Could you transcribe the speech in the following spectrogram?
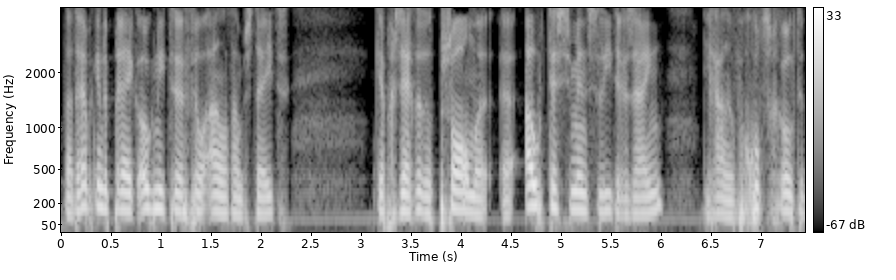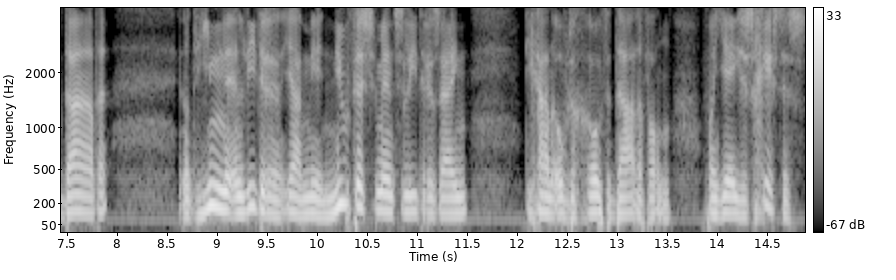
Nou, daar heb ik in de preek ook niet uh, veel aandacht aan besteed. Ik heb gezegd dat het psalmen uh, oud-testamentse liederen zijn. Die gaan over Gods grote daden. En dat hymnen en liederen ja, meer nieuw-testamentse liederen zijn. Die gaan over de grote daden van, van Jezus Christus.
